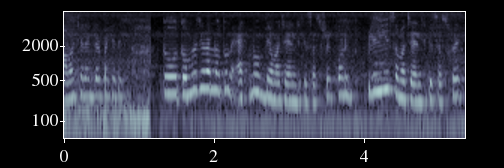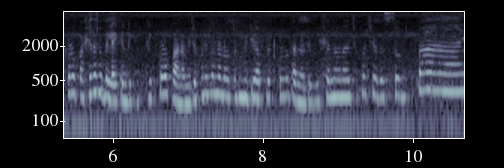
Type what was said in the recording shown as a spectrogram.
আমার চ্যানেলটার পাশে থেকো। তো তোমরা যারা নতুন এখনও অবধি আমার চ্যানেলটিকে সাবস্ক্রাইব করো প্লিজ আমার চ্যানেলটিকে সাবস্ক্রাইব করো। পাশে থাকা বেলাইকনটিকে ক্লিক করো, কারণ আমি যখনই কোনো নতুন ভিডিও আপলোড করব, তার নোটিফিকেশন তোমাদের কাছে পৌঁছে সো বাই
